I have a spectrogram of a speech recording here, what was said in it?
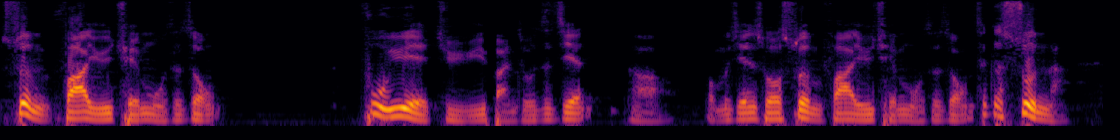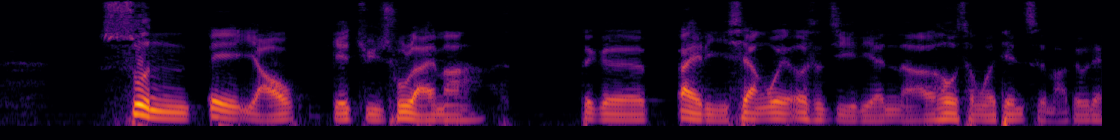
舜发于犬母之中，傅说举于板竹之间。”啊，我们先说舜发于犬母之中，这个舜呐。舜被尧给举出来嘛？这个代理相位二十几年了，而后成为天子嘛，对不对？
